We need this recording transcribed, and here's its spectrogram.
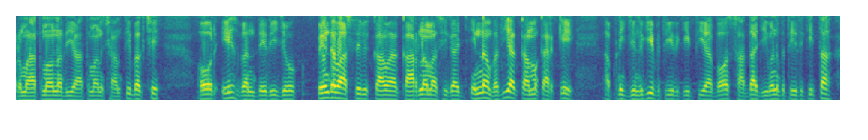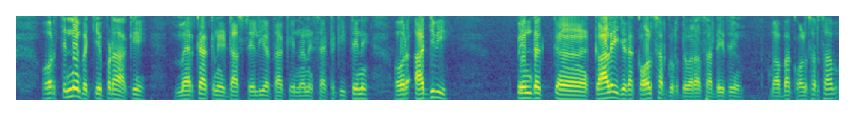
ਪ੍ਰਮਾਤਮਾ ਉਹਨਾਂ ਦੀ ਆਤਮਾ ਨੂੰ ਸ਼ਾਂਤੀ ਬਖਸ਼ੇ ਔਰ ਇਸ ਬੰਦੇ ਦੀ ਜੋ ਪਿੰਡ ਵਾਸਤੇ ਵੀ ਕਾ- ਕਾਰਨਾਮਾ ਸੀਗਾ, ਇੰਨਾ ਵਧੀਆ ਕੰਮ ਕਰਕੇ ਆਪਣੀ ਜ਼ਿੰਦਗੀ ਬਤੀਤ ਕੀਤੀ ਆ, ਬਹੁਤ ਸਾਦਾ ਜੀਵਨ ਬਤੀਤ ਕੀਤਾ ਔਰ ਤਿੰਨੇ ਬੱਚੇ ਪੜ੍ਹਾ ਕੇ ਅਮਰੀਕਾ ਕੈਨੇਡਾ ਆਸਟ੍ਰੇਲੀਆ ਤੱਕ ਇਹਨਾਂ ਨੇ ਸੈੱਟ ਕੀਤੇ ਨੇ। ਔਰ ਅੱਜ ਵੀ ਪਿੰਡ ਅ, ਕਾਲੇ ਜਿਹੜਾ ਕੌਲਸਰ ਗੁਰਦੁਆਰਾ ਸਾਡੇ ਤੇ ਬਾਬਾ ਕੌਲਸਰ ਸਾਹਿਬ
